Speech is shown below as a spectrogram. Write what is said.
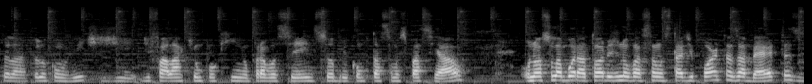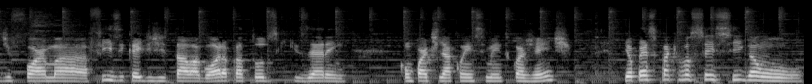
pela, pelo convite de, de falar aqui um pouquinho para vocês sobre computação espacial. O nosso laboratório de inovação está de portas abertas, de forma física e digital agora, para todos que quiserem compartilhar conhecimento com a gente. E eu peço para que vocês sigam o,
